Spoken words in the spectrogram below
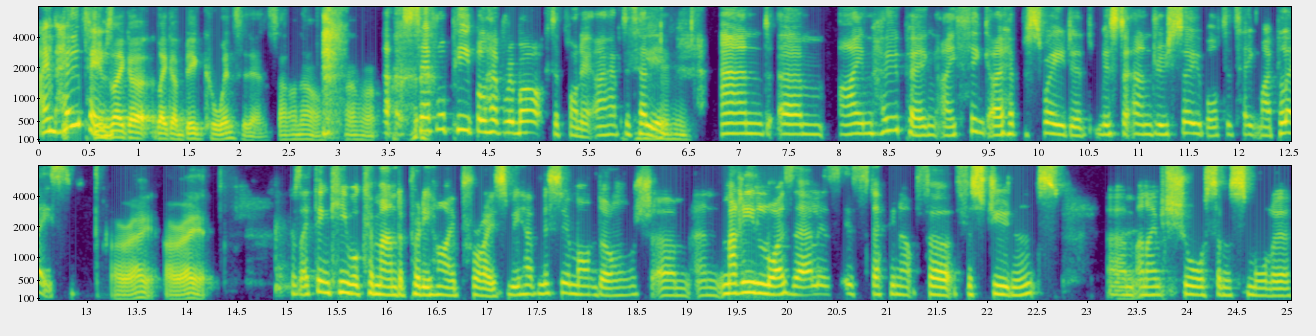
I'm hoping. It seems like a like a big coincidence. I don't know. I don't know. Several people have remarked upon it. I have to tell you, and um, I'm hoping. I think I have persuaded Mr. Andrew Sobel to take my place. All right. All right because I think he will command a pretty high price. We have Monsieur Mondange um, and Marie Loisel is, is stepping up for, for students. Um, and I'm sure some smaller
